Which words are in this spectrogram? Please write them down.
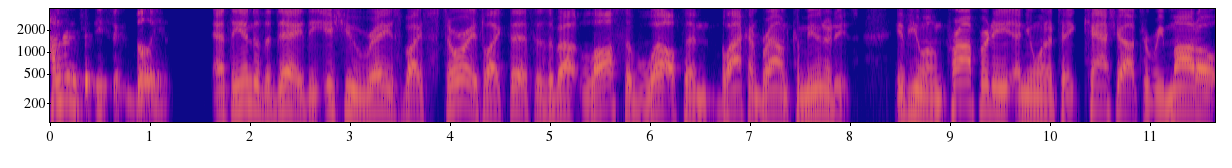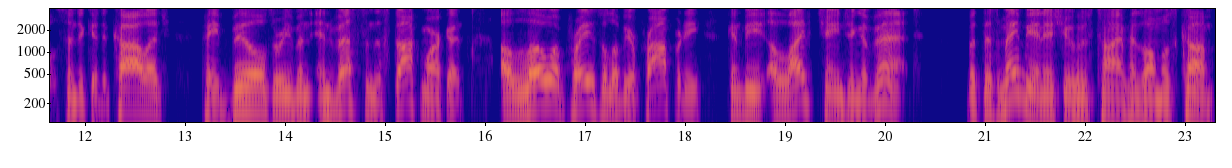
156 billion. At the end of the day, the issue raised by stories like this is about loss of wealth in black and brown communities. If you own property and you want to take cash out to remodel, kid to college, pay bills, or even invest in the stock market, a low appraisal of your property can be a life changing event. But this may be an issue whose time has almost come.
